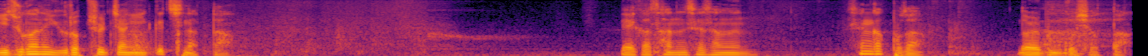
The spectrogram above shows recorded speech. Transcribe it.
2주간의 유럽 출장이 끝이 났다. 내가 사는 세상은 생각보다 넓은 곳이었다.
